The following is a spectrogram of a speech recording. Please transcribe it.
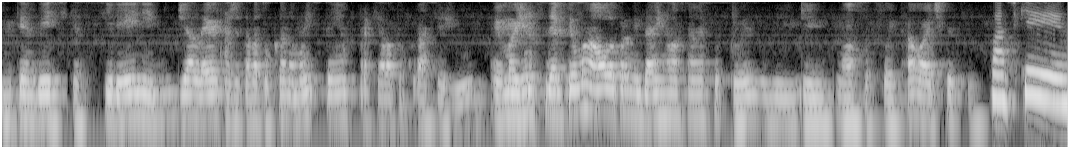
entendesse que a sirene de alerta já estava tocando há muito tempo para que ela procurasse ajuda. Eu imagino que você deve ter uma aula para me dar em relação a essas coisas e que, nossa, foi caótico assim. Acho que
